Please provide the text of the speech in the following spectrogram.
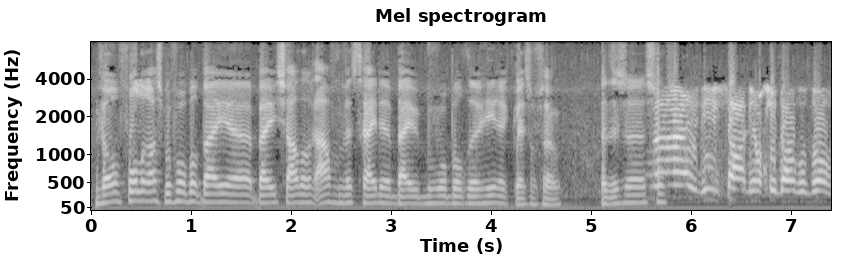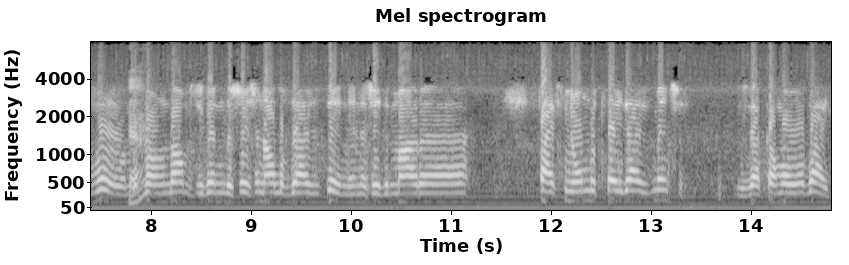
wel voller als bijvoorbeeld bij, eh, bij zaterdagavondwedstrijden bij bijvoorbeeld de Heracles of zo. Dat is eh, soms... Nee, die stadion zit altijd wel vol. Ja? Volendam zitten er 6.500 in en er zitten maar eh 1500, 2000 mensen. Dus daar kan wel wel bij.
